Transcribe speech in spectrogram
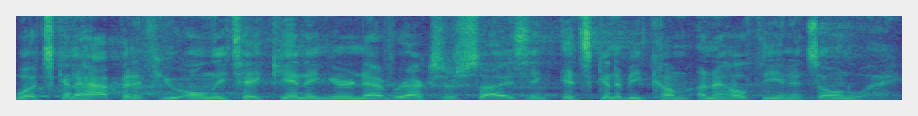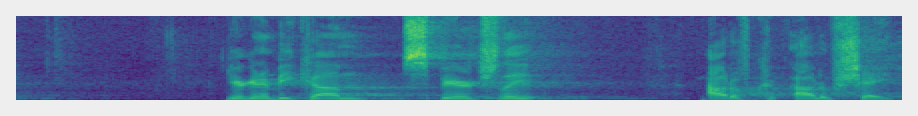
what's going to happen if you only take in and you're never exercising? It's going to become unhealthy in its own way. You're going to become spiritually out of, out of shape.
